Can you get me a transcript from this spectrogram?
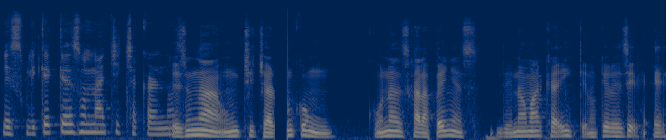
Le explique qué es una chichacarnosa. Es una, un chicharrón con, unas jalapeñas de una marca ahí, que no quiero decir. Eh,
